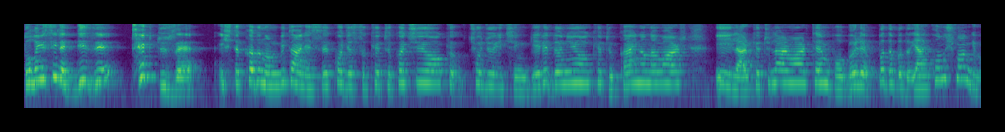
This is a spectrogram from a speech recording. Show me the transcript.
Dolayısıyla dizi tek düze işte kadının bir tanesi kocası kötü kaçıyor, çocuğu için geri dönüyor, kötü kaynana var, iyiler kötüler var, tempo böyle bıdı bıdı yani konuşmam gibi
